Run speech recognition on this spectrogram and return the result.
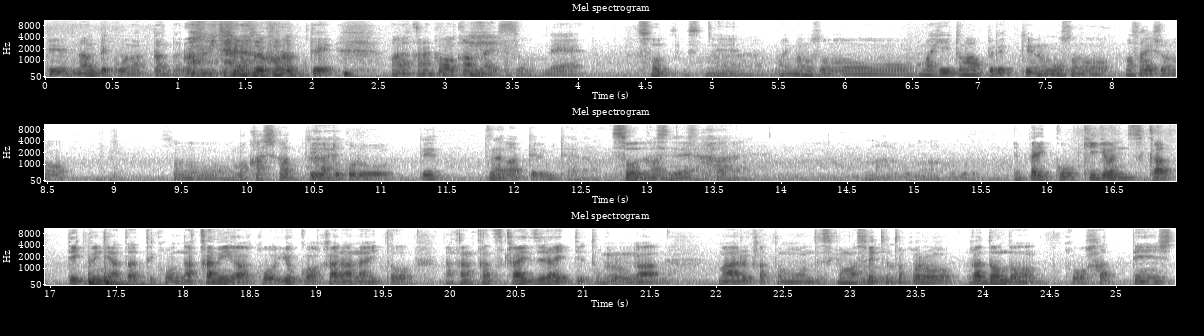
でなんでこうなったんだろうみたいなところって、まあ、なかなか分かんないですもんね。そうですね、まあ、今のその、まあ、ヒートマップでっていうのもその、まあ、最初のその、まあ、可視化っていうところでつながってるみたいな感じですね。はい。やっぱりこう企業に使っていくにあたってこう中身がこうよくわからないとなかなか使いづらいっていうところが、まあ、あるかと思うんですが、まあ、そういったところがどんどんこう発展し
